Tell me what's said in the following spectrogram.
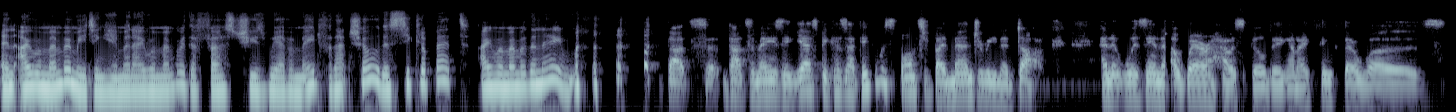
And I remember meeting him, and I remember the first shoes we ever made for that show, the Cyclopette. I remember the name. That's that's amazing. Yes, because I think it was sponsored by Mandarina Duck, and it was in a warehouse building, and I think there was,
